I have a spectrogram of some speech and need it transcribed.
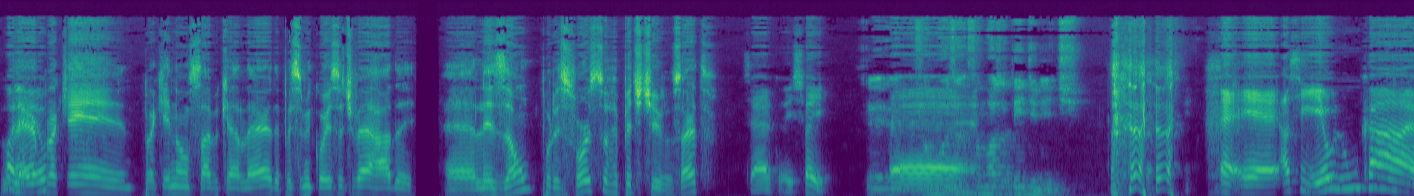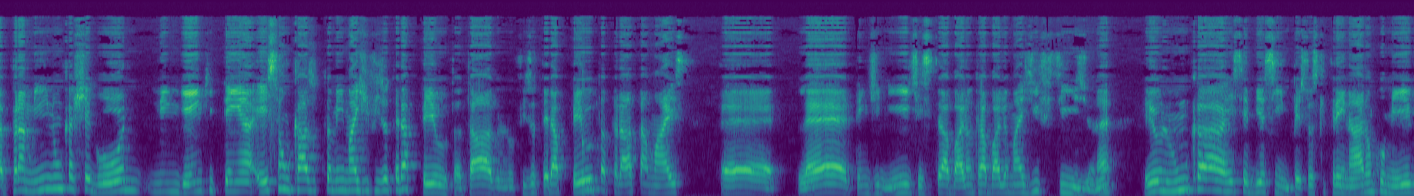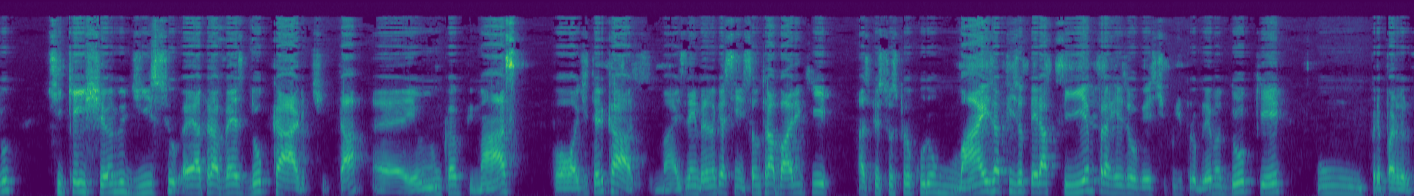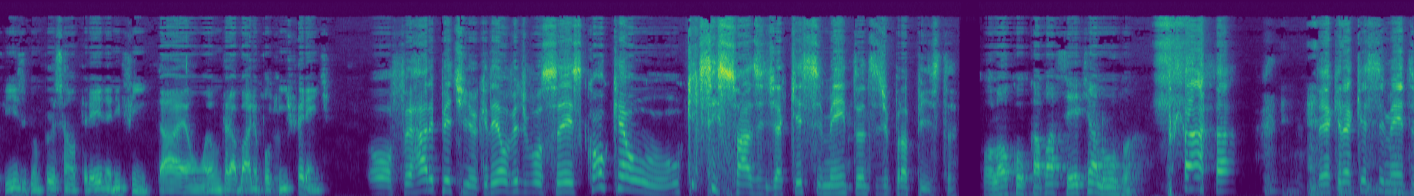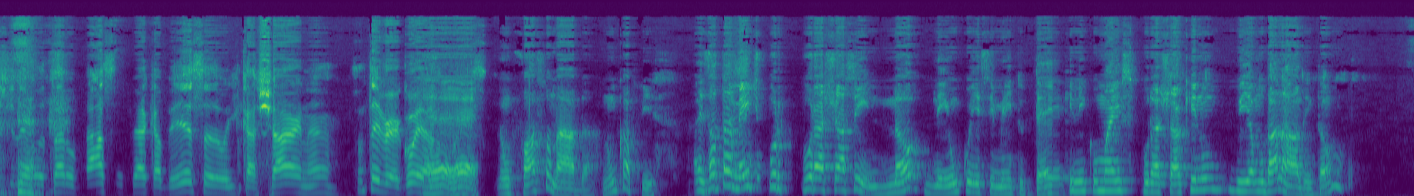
Lair, eu... pra, quem, pra quem não sabe o que é Lair, depois você me corrija se eu estiver errado aí. É lesão por esforço repetitivo, certo? Certo, é isso aí. É, é... Famosa, famosa tendinite. é, é, assim, eu nunca, para mim nunca chegou ninguém que tenha. Esse é um caso também mais de fisioterapeuta, tá, Bruno? O fisioterapeuta trata mais é, ler, tendinite, esse trabalho é um trabalho mais de físio, né? Eu nunca recebi, assim, pessoas que treinaram comigo se queixando disso é, através do kart, tá? É, eu nunca vi, mas pode ter casos. Mas lembrando que, assim, esse é um trabalho em que as pessoas procuram mais a fisioterapia para resolver esse tipo de problema do que um preparador físico, um personal trainer, enfim, tá? É um, é um trabalho um pouquinho diferente. Ô, Ferrari Petit, eu queria ouvir de vocês qual que é o. O que, que vocês fazem de aquecimento antes de ir pra pista? Coloca o capacete e a luva. Tem aquele aquecimento de levantar o braço até a cabeça, ou encaixar, né? Você não tem vergonha? É, é, não faço nada, nunca fiz. Exatamente por, por achar assim, não nenhum conhecimento técnico, mas por achar que não ia mudar nada. Então.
